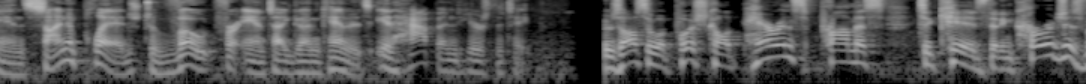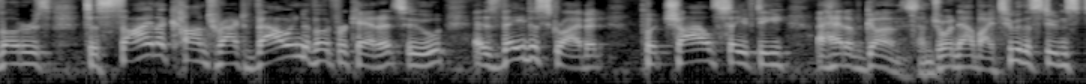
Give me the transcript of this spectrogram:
and sign a pledge to vote for anti gun candidates. It happened. Here's the tape. There's also a push called Parents Promise to Kids that encourages voters to sign a contract vowing to vote for candidates who, as they describe it, put child safety ahead of guns. I'm joined now by two of the students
